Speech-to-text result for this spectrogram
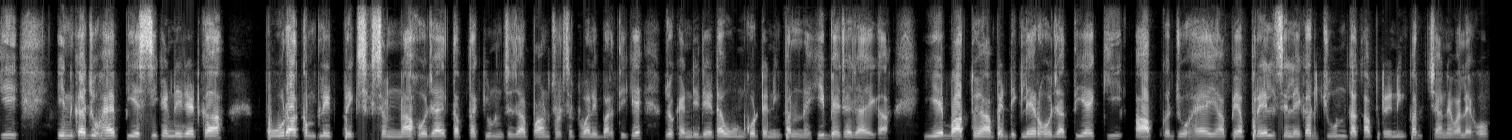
कि इनका जो है पीएससी कैंडिडेट का पूरा कंप्लीट प्रशिक्षण ना हो जाए, तब तक कि उनचास हज़ार पाँच सौ अड़सठ वाली भर्ती के जो कैंडिडेट है, उनको ट्रेनिंग पर नहीं भेजा जाएगा। ये बात तो यहाँ पे डिक्लेयर हो जाती है कि आपका जो है यहाँ पे अप्रैल से लेकर जून तक आप ट्रेनिंग पर जाने वाले हो।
